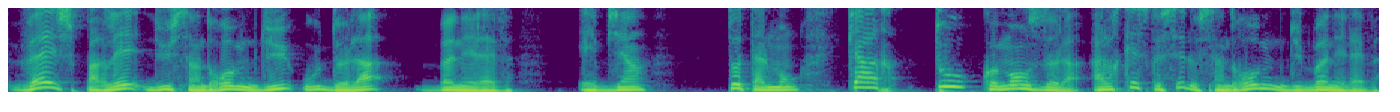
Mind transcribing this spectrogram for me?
Vais-je parler du syndrome du ou de la bonne élève? Eh bien, totalement, car tout commence de là. Alors qu'est-ce que c'est le syndrome du bon élève?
